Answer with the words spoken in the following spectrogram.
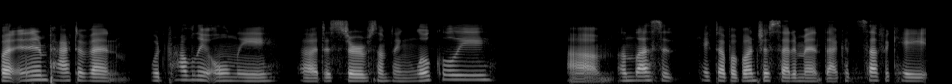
But an impact event would probably only uh, disturb something locally, um, unless it kicked up a bunch of sediment that could suffocate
